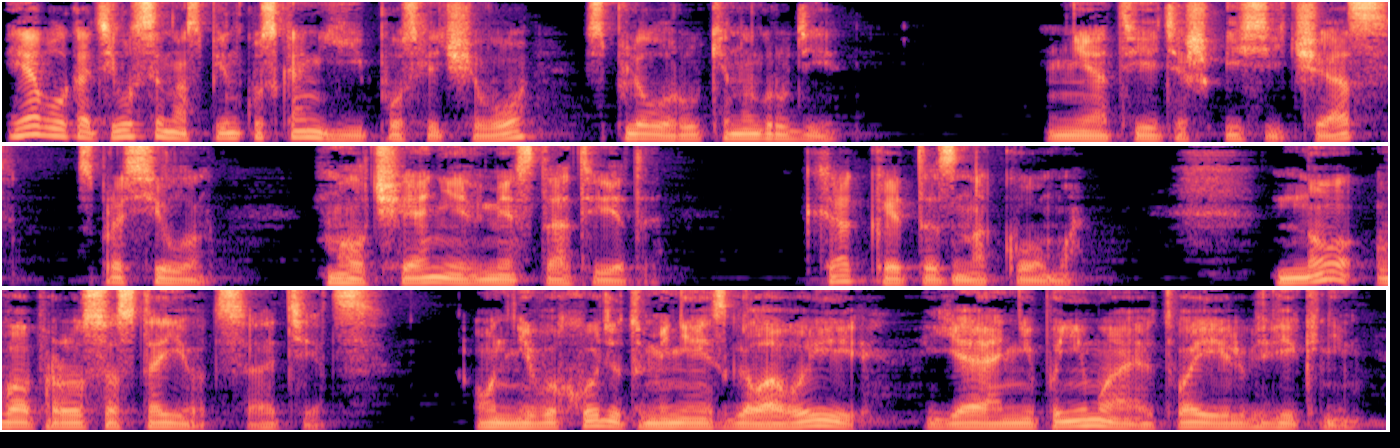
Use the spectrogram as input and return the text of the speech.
и облокотился на спинку скамьи, после чего сплел руки на груди. «Не ответишь и сейчас?» — спросил он. Молчание вместо ответа. Как это знакомо. Но вопрос остается, отец. Он не выходит у меня из головы, я не понимаю твоей любви к ним.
